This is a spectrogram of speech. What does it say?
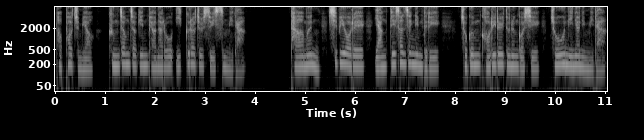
덮어주며 긍정적인 변화로 이끌어줄 수 있습니다. 다음은 12월에 양띠 선생님들이 조금 거리를 두는 것이 좋은 인연입니다.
